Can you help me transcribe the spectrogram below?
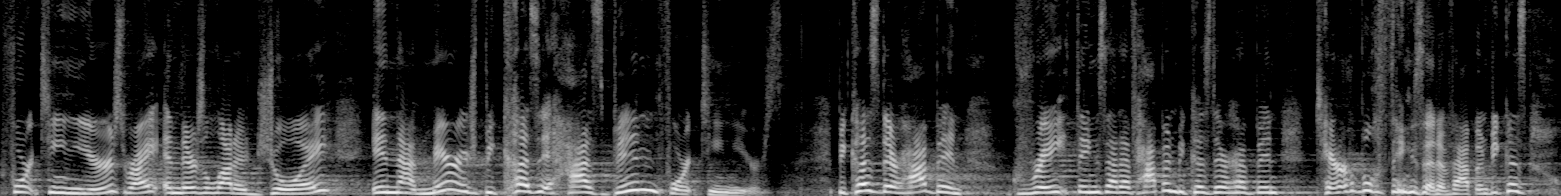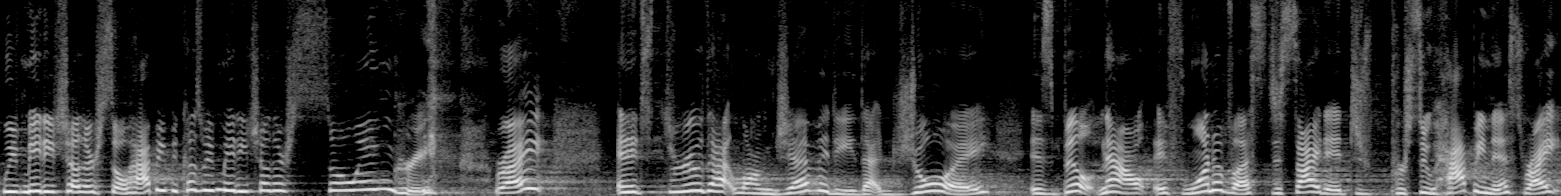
14 years, right? And there's a lot of joy in that marriage because it has been 14 years. Because there have been great things that have happened, because there have been terrible things that have happened, because we've made each other so happy, because we've made each other so angry, right? And it's through that longevity that joy is built. Now, if one of us decided to pursue happiness, right,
